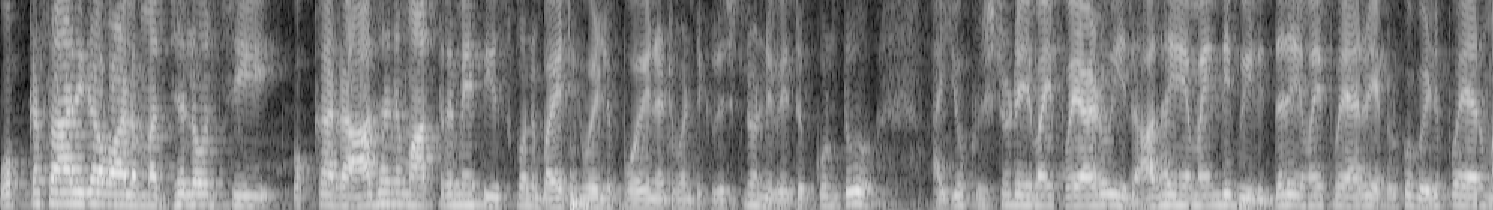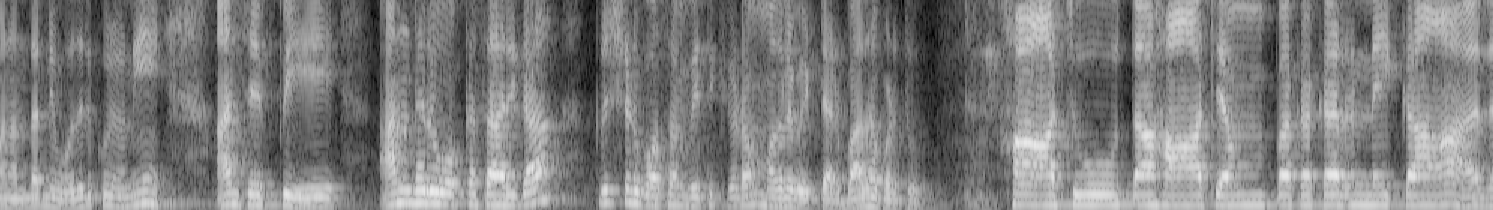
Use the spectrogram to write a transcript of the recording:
ఒక్కసారిగా వాళ్ళ మధ్యలోంచి ఒక్క రాధని మాత్రమే తీసుకొని బయటికి వెళ్ళిపోయినటువంటి కృష్ణుడిని వెతుక్కుంటూ అయ్యో కృష్ణుడు ఏమైపోయాడు? ఈ రాధ ఏమైంది? వీళ్ళిద్దరు ఏమైపోయారు? ఎక్కడికో వెళ్ళిపోయారు మనందరినీ వదులుకుని అని చెప్పి అందరూ ఒక్కసారిగా కృష్ణుడి కోసం వెతికడం మొదలుపెట్టారు బాధపడుతూ. హా చూత హా చంపక కర్ణికార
